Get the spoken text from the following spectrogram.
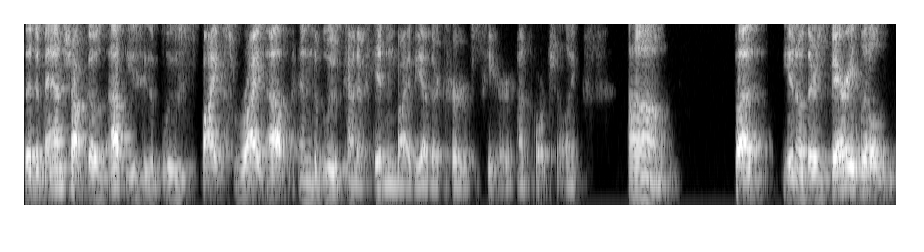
The demand shock goes up, you see the blue spikes right up and the blue's kind of hidden by the other curves here, unfortunately. Um, but you know, there's very little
